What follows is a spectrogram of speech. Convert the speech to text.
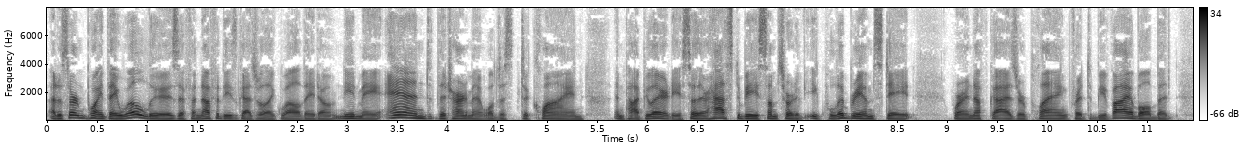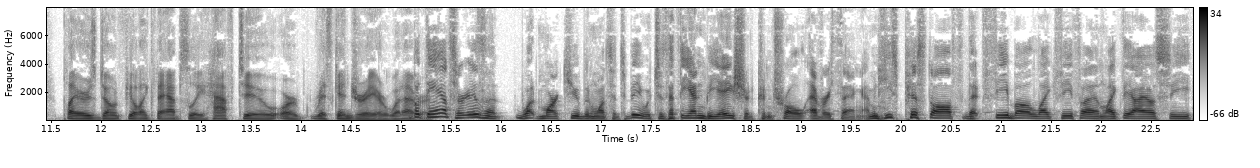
at a certain point they will lose if enough of these guys are like, well, they don't need me, and the tournament will just decline in popularity. So there has to be some sort of equilibrium state where enough guys are playing for it to be viable, but players don't feel like they absolutely have to or risk injury or whatever. But the answer isn't what Mark Cuban wants it to be, which is that the NBA should control everything. I mean, he's pissed off that FIBA, like FIFA and like the IOC,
